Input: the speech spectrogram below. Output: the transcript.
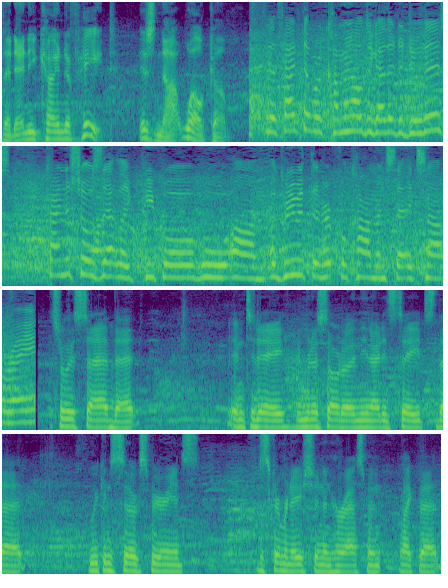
that any kind of hate is not welcome. The fact that we're coming all together to do this kind of shows that like people who um, agree with the hurtful comments that it's not right. It's really sad that in today in Minnesota in the United States that we can still experience discrimination and harassment like that.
